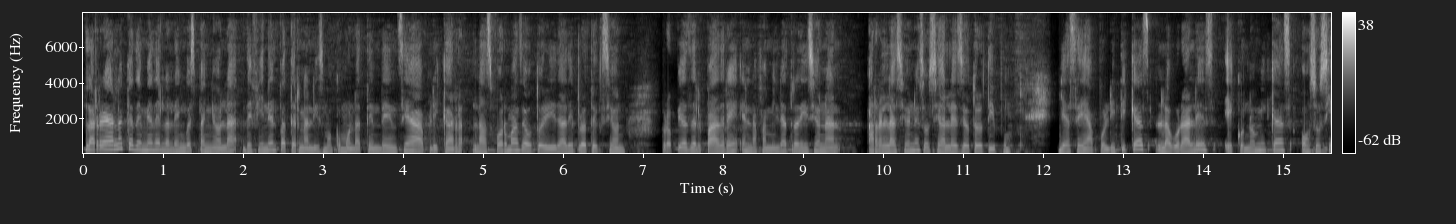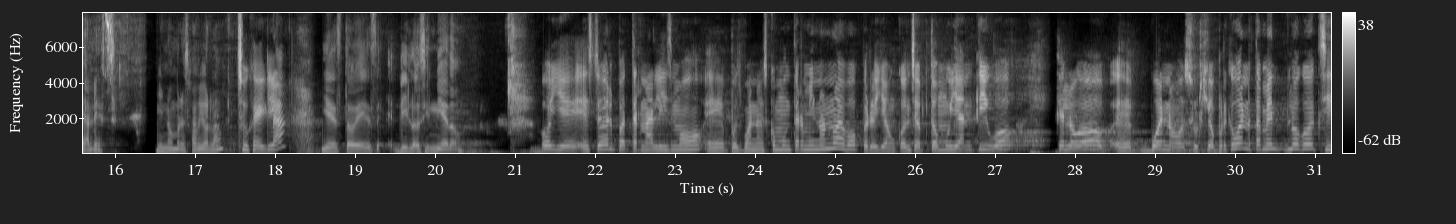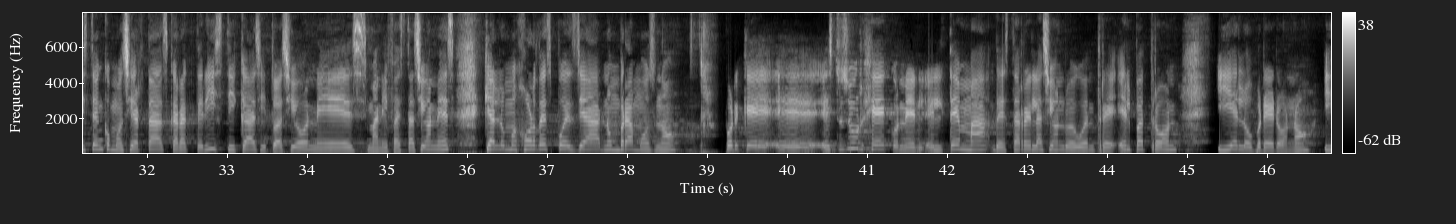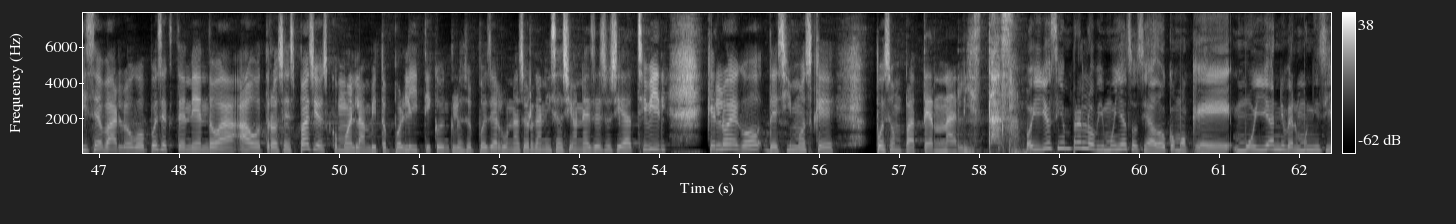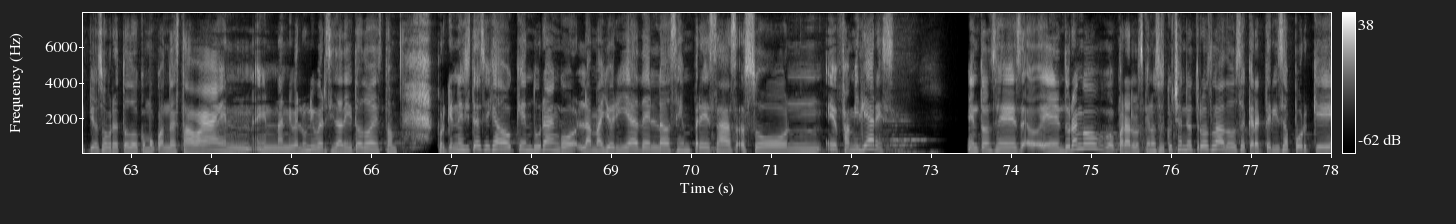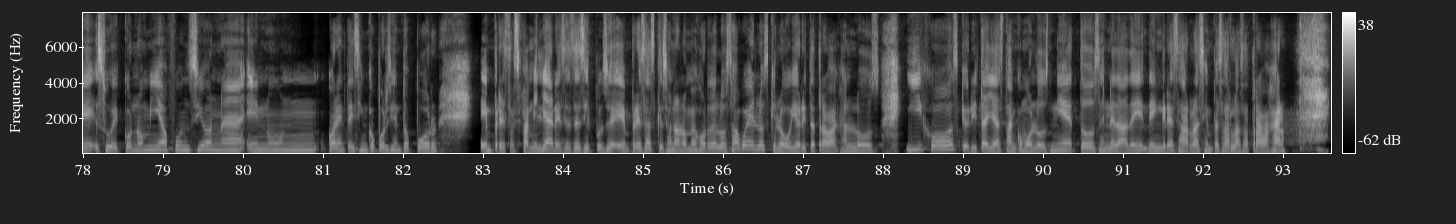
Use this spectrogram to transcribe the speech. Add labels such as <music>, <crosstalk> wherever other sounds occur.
La Real Academia de la Lengua Española define el paternalismo como la tendencia a aplicar las formas de autoridad y protección propias del padre en la familia tradicional a relaciones sociales de otro tipo, ya sea políticas, laborales, económicas o sociales. Mi nombre es Fabiola. Suheila. Y esto es Dilo sin miedo. Oye, esto del paternalismo, eh, pues bueno, es como un término nuevo, pero ya un concepto muy antiguo que luego, eh, bueno, surgió, porque bueno, también luego existen como ciertas características, situaciones, manifestaciones que a lo mejor después ya nombramos, ¿no? porque eh, esto surge con el, el, tema de esta relación luego entre el patrón y el obrero, ¿no? Y se va luego pues extendiendo a, otros espacios como el ámbito político, incluso pues de algunas organizaciones de sociedad civil, que luego decimos que pues son paternalistas. Oye, yo siempre lo vi muy asociado como que muy a nivel municipio, sobre todo como cuando estaba en, a nivel universidad y todo esto, porque necesitas fijado que en Durango la mayoría de las empresas son eh, familiares. Entonces, en Durango, para los que nos escuchan de otros lados, se caracteriza porque su economía funciona en un 45% por empresas familiares, es decir, pues empresas que son a lo mejor de los abuelos, que luego ya ahorita trabajan los hijos, que ahorita ya están como los nietos en edad de, de ingresarlas y empezarlas a trabajar.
